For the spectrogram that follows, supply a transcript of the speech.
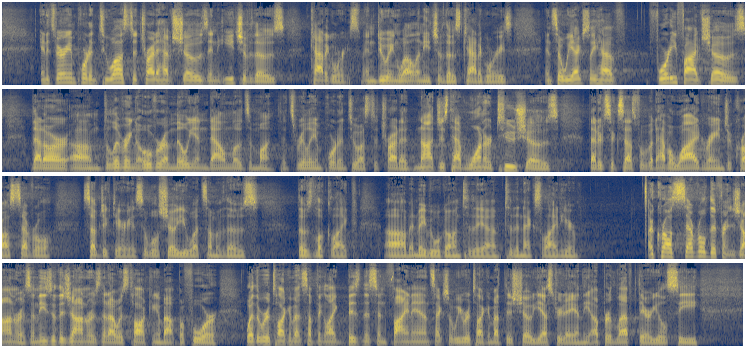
And it's very important to us to try to have shows in each of those categories and doing well in each of those categories. And so we actually have 45 shows that are um, delivering over a million downloads a month. It's really important to us to try to not just have one or two shows that are successful, but have a wide range across several subject areas. So we'll show you what some of those those look like, um, and maybe we'll go on to the uh, to the next slide here. Across several different genres, and these are the genres that I was talking about before. Whether we're talking about something like business and finance, actually, we were talking about this show yesterday. In the upper left there, you'll see,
